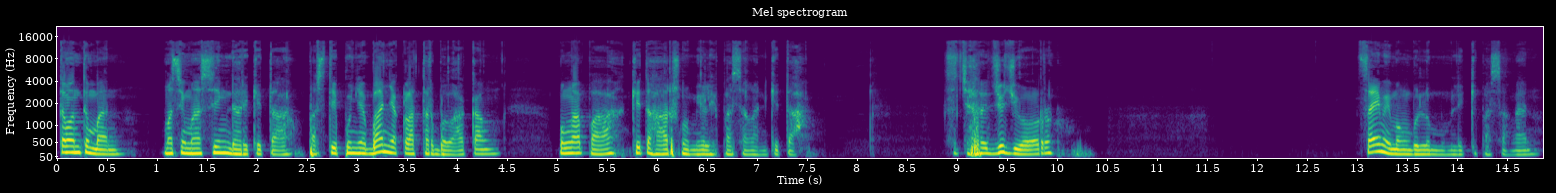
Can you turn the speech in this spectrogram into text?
Teman-teman, Masing-masing dari kita pasti punya banyak latar belakang mengapa kita harus memilih pasangan kita. Secara jujur, saya memang belum memiliki pasangan.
